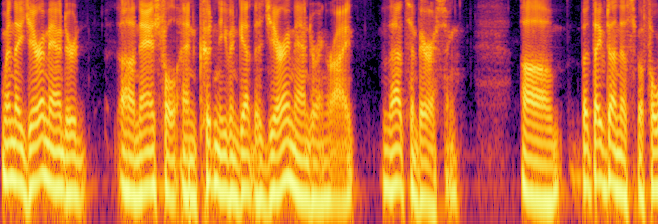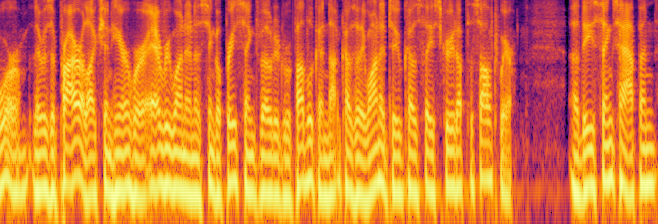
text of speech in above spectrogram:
when they gerrymandered uh, Nashville and couldn't even get the gerrymandering right, that's embarrassing. Um, but they've done this before. There was a prior election here where everyone in a single precinct voted Republican, not because they wanted to, because they screwed up the software. Uh, these things happen.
